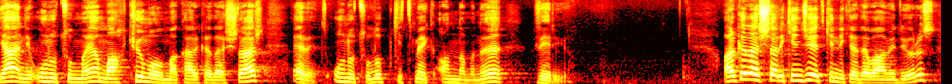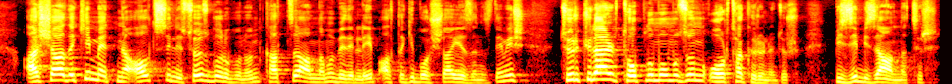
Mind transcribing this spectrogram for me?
Yani unutulmaya mahkum olmak arkadaşlar, evet unutulup gitmek anlamını veriyor. Arkadaşlar ikinci etkinlikle devam ediyoruz. Aşağıdaki metne alt çizili söz grubunun kattığı anlamı belirleyip alttaki boşluğa yazınız demiş. Türküler toplumumuzun ortak ürünüdür. Bizi bize anlatır.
